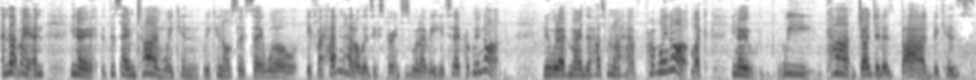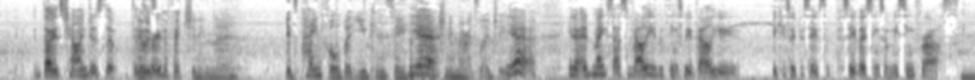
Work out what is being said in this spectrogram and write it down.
and that may and you know at the same time we can we can also say well if I hadn't had all those experiences would I be here today probably not you know would I have married the husband I have probably not like you know we can't judge it as bad because those challenges that, that There was through perfection in there. It's painful, but you can see the Yeah. perfection in where it's led you. yeah you know it makes us value the things we value because we perceive perceive those things are missing for us mm.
